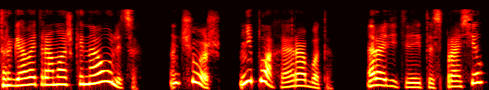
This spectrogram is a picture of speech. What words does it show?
торговать ромашкой на улицах. Ну чего ж, неплохая работа. Родителей ты спросил?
